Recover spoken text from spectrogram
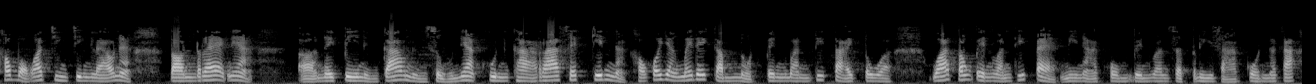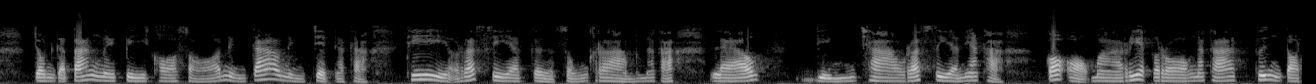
เขาบอกว่าจริง ๆ แล้วเนี่ยตอนแรกเนี่ย ในปี 1910 เนี่ย คุณคาราเซตกินน่ะเขาก็ยังไม่ได้กำหนดเป็นวันที่ตายตัว ว่าต้องเป็นวันที่ 8 มีนาคมเป็นวันสตรีสากลนะคะ จนกระทั่งในปี คศ 1917 นะคะที่รัสเซียเกิดสงครามนะคะ แล้วหญิงชาวรัสเซียเนี่ยค่ะ ก็ออกมาเรียกร้องนะคะ ซึ่งตอน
